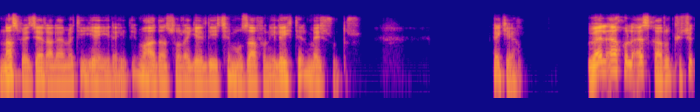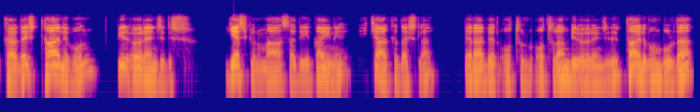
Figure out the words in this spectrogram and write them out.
Nas ve cer alameti y ileydi. Ma'dan sonra geldiği için muzafın ileyhtir, mecrurdur. Peki. Vel ehul eskaru küçük kardeş talibun bir öğrencidir. Yeskunu ma sadikayni iki arkadaşla beraber otur, oturan bir öğrencidir. Talibun burada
